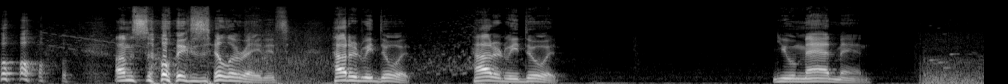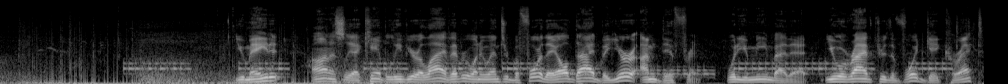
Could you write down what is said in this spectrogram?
oh, I'm so exhilarated. How did we do it? How did we do it? You madman. You made it? Honestly, I can't believe you're alive. Everyone who entered before, they all died, but you're... I'm different. What do you mean by that? You arrived through the Void Gate, correct?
